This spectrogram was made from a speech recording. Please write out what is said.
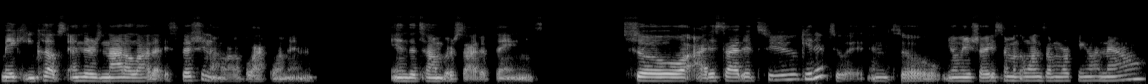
making cups? And there's not a lot of, especially not a lot of black women in the tumbler side of things. So I decided to get into it. And so you want me to show you some of the ones I'm working on now?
